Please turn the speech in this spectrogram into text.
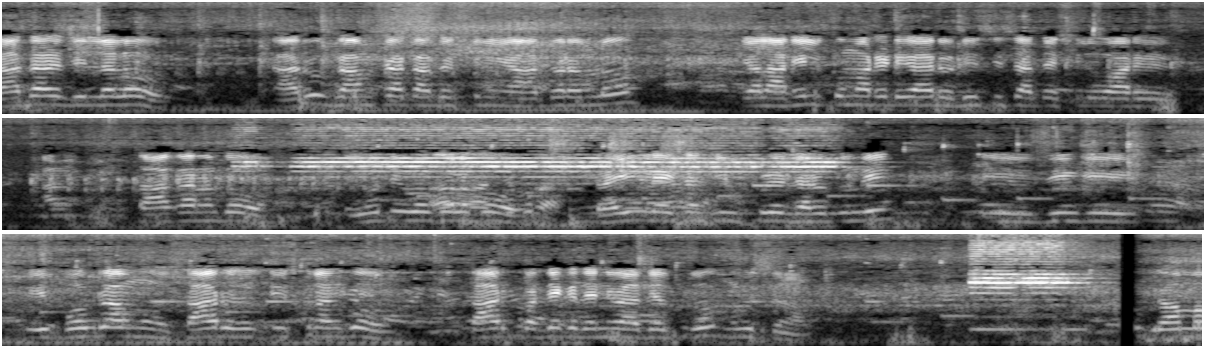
యాదాద్రి జిల్లాలో అరువు గ్రామ శాఖ అధ్యక్షుని ఆధ్వర్యంలో ఇలా అనిల్ కుమార్ రెడ్డి గారు డిసిసి అధ్యక్షులు వారి సహకారంతో యువతి యువకులకు డ్రైవింగ్ లైసెన్స్ ఇవ్వడం జరుగుతుంది. దీనికి ఈ ప్రోగ్రాము సార్ తీసుకున్నందుకు సార్ ప్రత్యేక ధన్యవాదాలు తెలుపుతూ ముగిస్తున్నాం. గ్రామ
